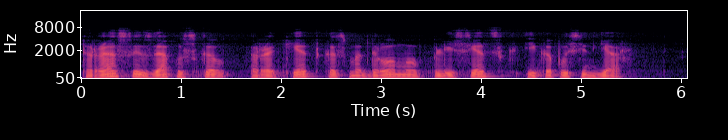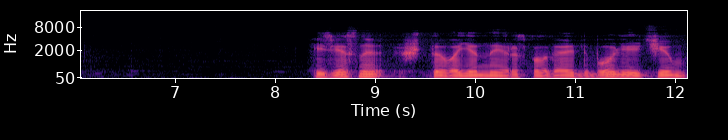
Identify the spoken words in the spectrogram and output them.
трассы запусков ракет космодромов Плесецк и Капустин-Яр. Известно, что военные располагают более чем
